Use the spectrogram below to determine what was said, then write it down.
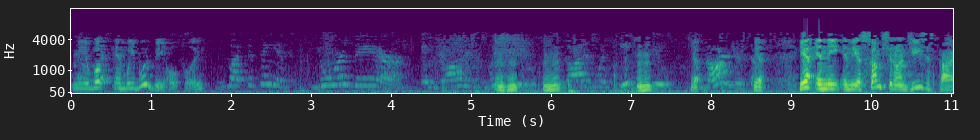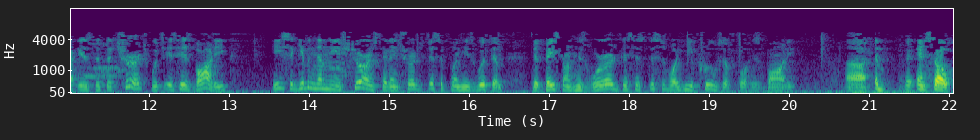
I mean, no, well, but- and we would be hopefully. But the thing is, you're there, and God is with Mhm, you, mhm. and God is with each Mhm. of you. Yeah. Guard yourself. Yeah, yeah, and the and the assumption on Jesus' part is that the church, which is His body, He's giving them the assurance that in church discipline He's with them. That based on His word, this is this is what He approves of for His body. Uh, and, and so,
